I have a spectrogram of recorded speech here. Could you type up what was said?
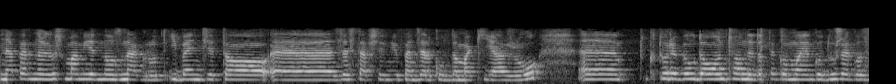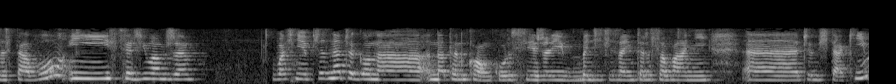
Na pewno już mam jedną z nagród i będzie to e, zestaw siedmiu pędzelków do makijażu, e, który był dołączony do tego mojego dużego zestawu i stwierdziłam, że właśnie przeznaczę go na, na ten konkurs, jeżeli będziecie zainteresowani e, czymś takim.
